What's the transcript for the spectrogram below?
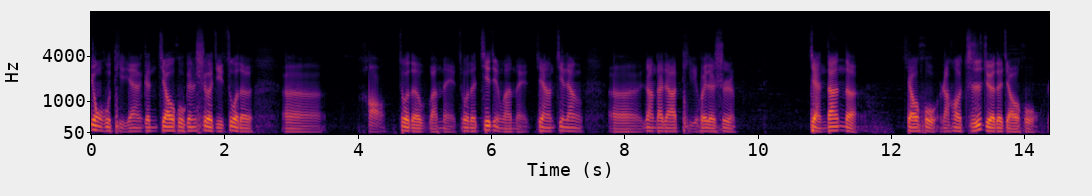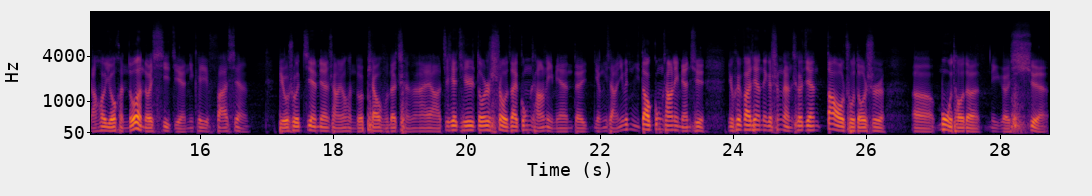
用户体验跟交互跟设计做的呃好，做的完美，做的接近完美，这样尽量呃让大家体会的是简单的。交互，然后直觉的交互，然后有很多很多细节，你可以发现，比如说界面上有很多漂浮的尘埃啊，这些其实都是受在工厂里面的影响，因为你到工厂里面去，你会发现那个生产车间到处都是，呃，木头的那个屑，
